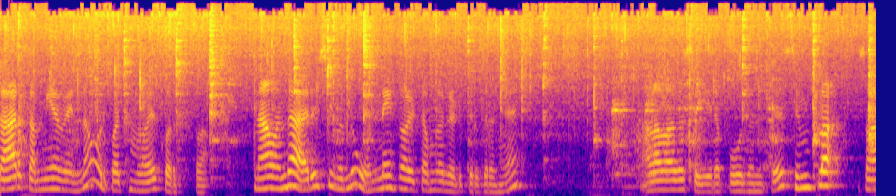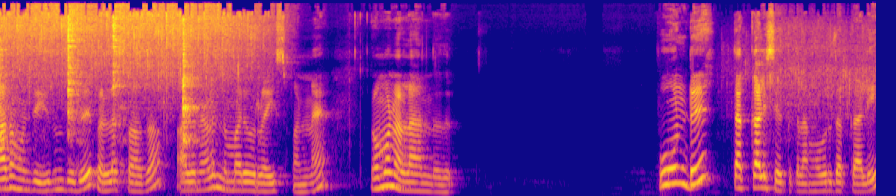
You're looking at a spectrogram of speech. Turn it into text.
காரம் கம்மியாக வேணும்னா ஒரு பச்சை மிளகாய் குறைச்சிக்கலாம். நான் வந்து அரிசி வந்து ஒன்றே கால் டம்ளர் எடுத்துருக்குறேங்க. அளவாக செய்கிற போதுன்ட்டு. சிம்பிளாக சாதம் கொஞ்சம் இருந்தது வெள்ளை சாதம். அதனால் இந்த மாதிரி ஒரு ரைஸ் பண்ணேன். ரொம்ப நல்லா இருந்தது. பூண்டு தக்காளி சேர்த்துக்கலாங்க ஒரு தக்காளி.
